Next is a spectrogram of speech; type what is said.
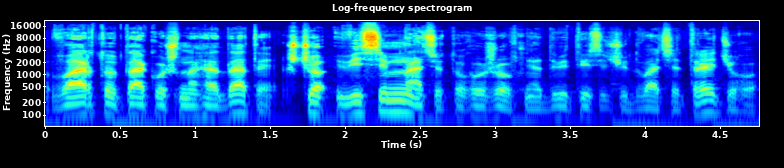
Варто також нагадати, що 18 жовтня 2023-го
